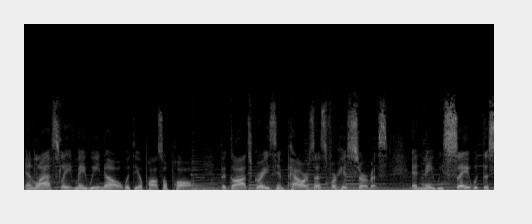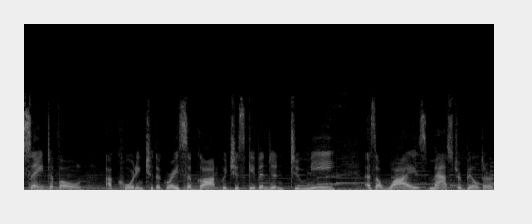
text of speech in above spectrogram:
And lastly, may we know with the Apostle Paul that God's grace empowers us for his service. And may we say with the saint of old, according to the grace of God which is given to me as a wise master builder,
